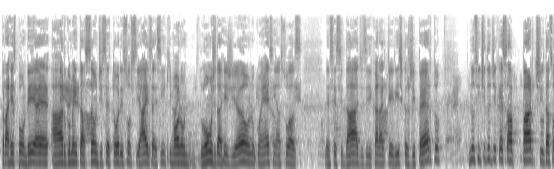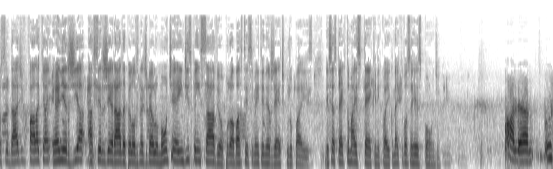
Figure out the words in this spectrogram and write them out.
para responder a, a, argumentação de setores sociais assim que moram longe da região, não conhecem as suas necessidades e características de perto, no sentido de que essa parte da sociedade fala que a energia a ser gerada pela usina de Belo Monte é indispensável para o abastecimento energético do país. Nesse aspecto mais técnico aí, como é que você responde? Olha, os,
